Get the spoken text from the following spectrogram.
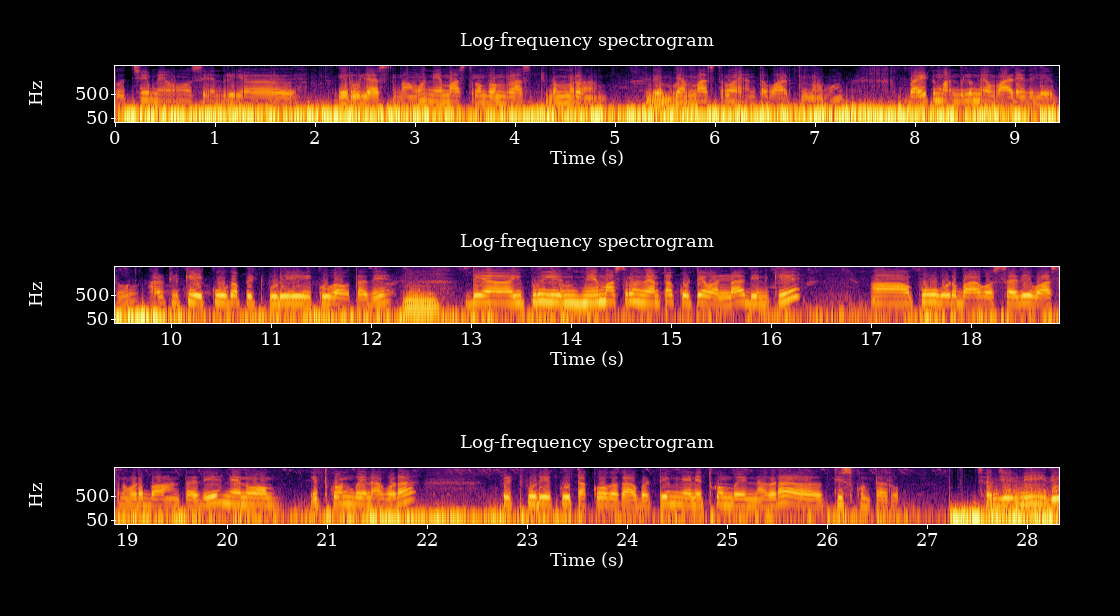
దీనికి వచ్చి మేము సేంద్రియ ఎరువులు వేస్తున్నాము నేమాస్త్రం బ్రహ్మాస్త్రం ఎంత వాడుతున్నాము. బయట మందులు మేము వాడేది లేదు. వాటికి ఎక్కువగా పెట్టుబడి ఎక్కువగా అవుతుంది. ఇప్పుడు నేమాస్త్రం ఎంత కొట్టే వల్ల దీనికి ఆ, పువ్వు కూడా బాగా వస్తుంది వాసన కూడా బాగుంటుంది. నేను ఎత్తుకొని పోయినా కూడా పెట్టుబడి ఎక్కువ తక్కువగా కాబట్టి నేను ఎత్తుకొని పోయినా కూడా తీసుకుంటారు. సంజీవిని ఇది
